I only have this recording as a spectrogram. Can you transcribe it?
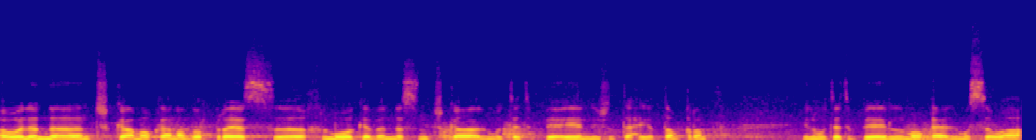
اولا نتشكى موقع نظر بريس المواكبه الناس نتشكى المتتبعين يجن تحيه الطم قرنط المتتبعين الموقع المستوى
